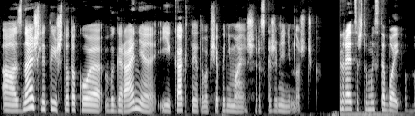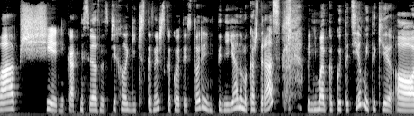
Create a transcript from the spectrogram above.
А, знаешь ли ты, что такое выгорание и как ты это вообще понимаешь? Расскажи мне немножечко. Мне нравится, что мы с тобой вообще никак не связаны с психологической, знаешь, с какой-то историей. Ни ты, ни я, но мы каждый раз поднимаем какую-то тему и такие, а,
